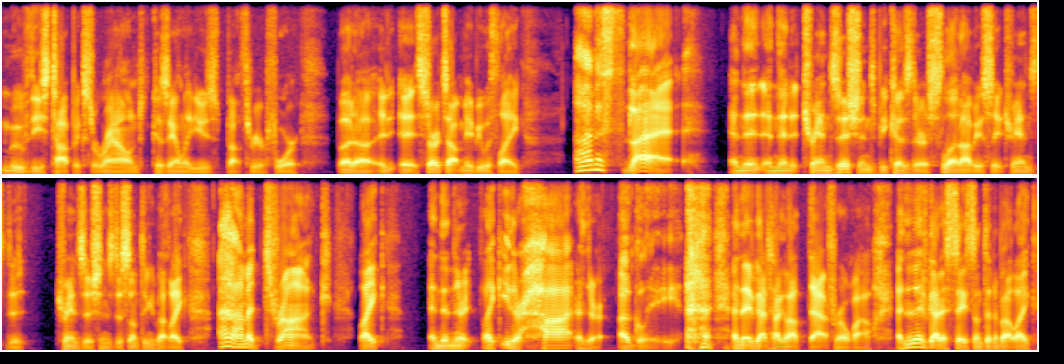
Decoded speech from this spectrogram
move these topics around because they only use about three or four. But uh, it, it starts out maybe with like, "I'm a slut," and then and then it transitions because they're a slut. Obviously, it trans transitions to something about like, oh, "I'm a drunk." Like and then they're like either hot or they're ugly. and they've got to talk about that for a while. And then they've got to say something about like,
